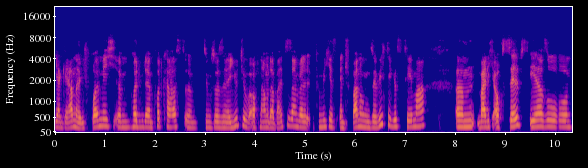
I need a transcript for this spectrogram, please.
Ja, gerne. Ich freue mich, ähm, heute wieder im Podcast äh, beziehungsweise in der YouTube-Aufnahme dabei zu sein, weil für mich ist Entspannung ein sehr wichtiges Thema, ähm, weil ich auch selbst eher so,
